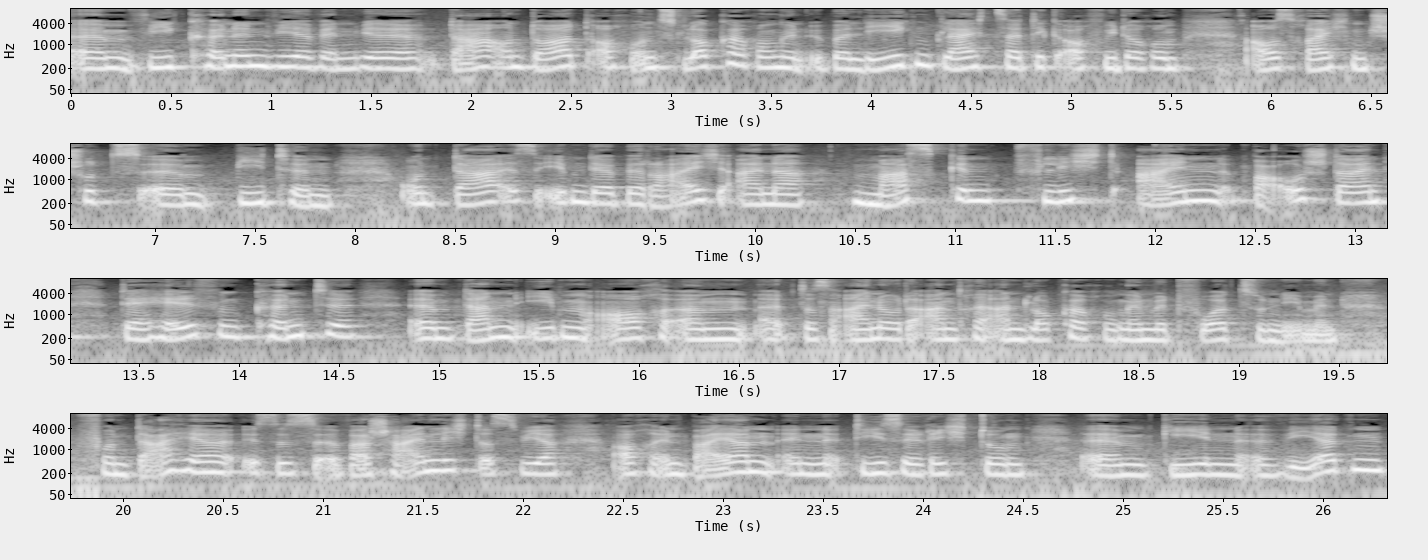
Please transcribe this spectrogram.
ähm, wie können wir, wenn wir da und dort auch uns Lockerungen überlegen, gleichzeitig auch wiederum ausreichend Schutz bieten. Und da ist eben der Bereich einer Maskenpflicht ein Baustein, der helfen könnte, ähm, dann eben auch ähm, das eine oder andere an Lockerungen mit vorzunehmen. Von daher ist es wahrscheinlich, dass wir auch in Bayern in diese Richtung ähm, gehen werden.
